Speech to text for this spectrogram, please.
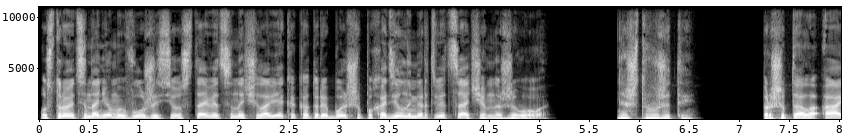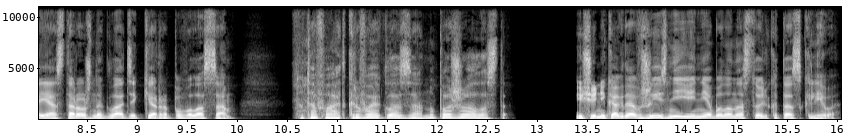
устроиться на нем и в ужасе уставиться на человека, который больше походил на мертвеца, чем на живого. «Да что же ты?» — прошептала Ая, осторожно гладя Керра по волосам. «Ну давай, открывай глаза, ну пожалуйста». Еще никогда в жизни ей не было настолько тоскливо.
